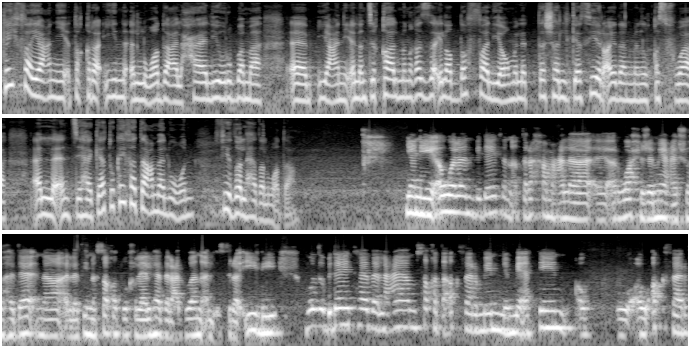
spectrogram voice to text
كيف يعني تقرأين الوضع الحالي؟ وربما يعني الانتقال من غزة إلى الضفة اليوم التي تشهد الكثير أيضا من القصف والانتهاكات وكيف تعملون في ظل هذا الوضع؟ يعني اولا بداية اترحم على أرواح جميع شهدائنا الذين سقطوا خلال هذا العدوان الإسرائيلي منذ بداية هذا العام سقط أكثر من 200 أو أو أكثر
